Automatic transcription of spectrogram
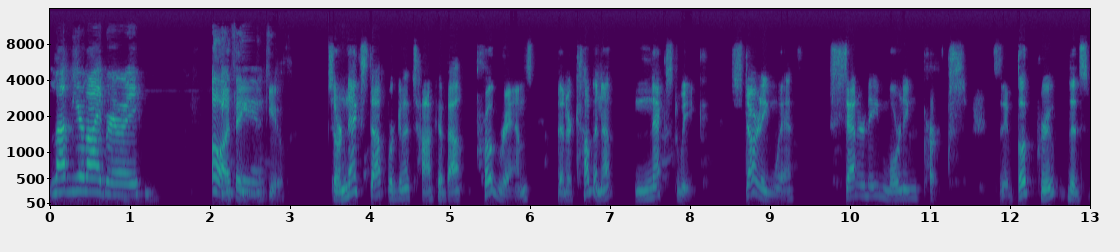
love your library Oh, I Thank thank you. you. So next up, we're going to talk about programs that are coming up next week, starting with Saturday Morning Perks. It's a book group that's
